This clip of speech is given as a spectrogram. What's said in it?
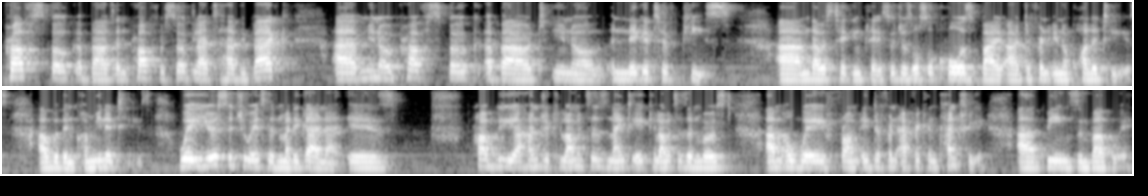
Prof spoke about, and Prof, we're so glad to have you back. Um, you know, Prof spoke about, you know, a negative peace. Um, that was taking place, which was also caused by uh, different inequalities uh, within communities. Where you're situated, Marikana, is probably 100 kilometers, 98 kilometers at most, um, away from a different African country, uh, being Zimbabwe.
